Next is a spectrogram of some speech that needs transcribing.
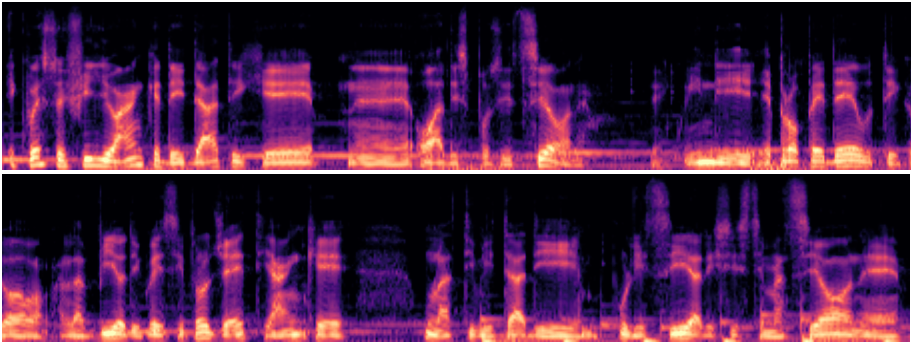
e questo è figlio anche dei dati che eh, ho a disposizione. E quindi è propedeutico all'avvio di questi progetti anche un'attività di pulizia, di sistemazione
